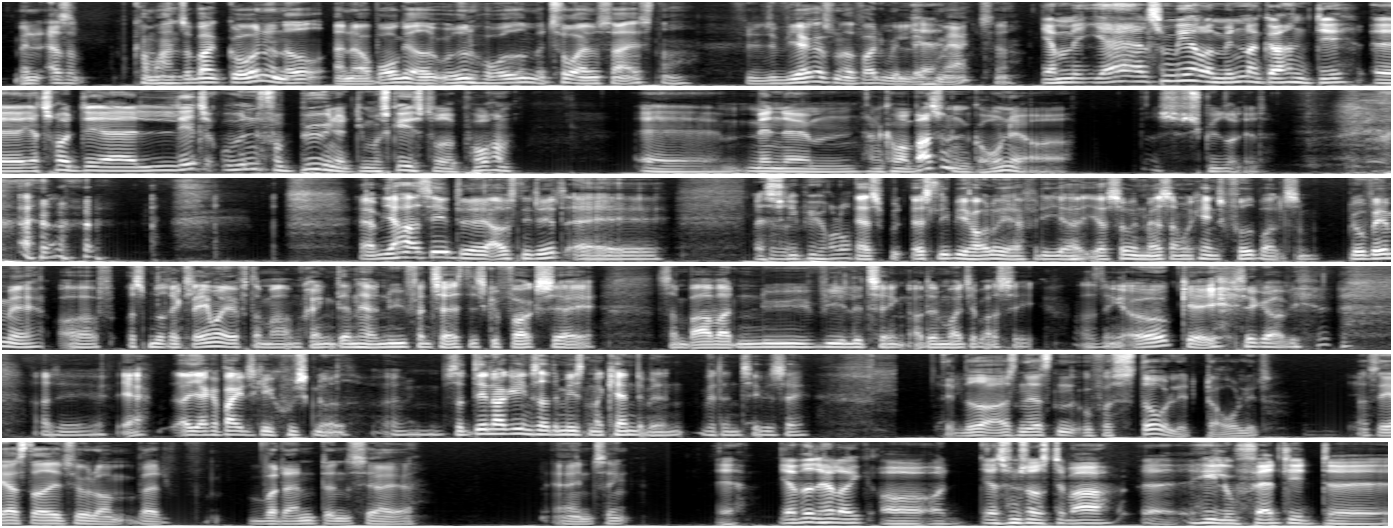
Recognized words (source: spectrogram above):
Men altså, kommer han så bare gående ned af Nørrebrogade uden hoved med to M16'er? Fordi det virker som noget, folk vil lægge ja. mærke til. Jamen ja, altså mere eller mindre gør han det. Uh, jeg tror, det er lidt uden for byen, at de måske stod på ham. Uh, men uh, han kommer bare sådan gående og skyder lidt. Jamen, jeg har set uh, afsnit 1 af... Af Sleepy Hollow? Af, af Sleepy Hollow, ja, fordi jeg, jeg så en masse amerikansk fodbold, som blev ved med at, at smide reklamer efter mig omkring den her nye, fantastiske Fox-serie, som bare var den nye, vilde ting, og den måtte jeg bare se. Og så tænkte jeg, okay, det gør vi. og, det, ja, og jeg kan faktisk ikke huske noget. Um, så det er nok en af det mest markante ved den, ved den tv-serie. Det lyder også næsten uforståeligt dårligt. Altså, jeg er stadig i tvivl om, hvad, hvordan den serie er en ting. Jeg ved det heller ikke, og, og jeg synes også, det var øh, helt ufatteligt øh,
